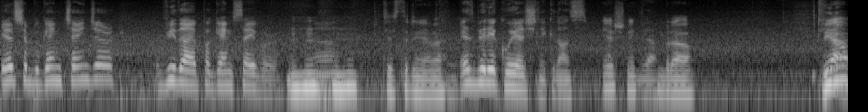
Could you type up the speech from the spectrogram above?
Elš je bil game changer, vida je pa game saver. Mhm, Ja. mhm. Se strinjam. ja. Jaz bi rekel Jelšnik danes. Elšnik, Ja. bravo. Klino, Ja.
